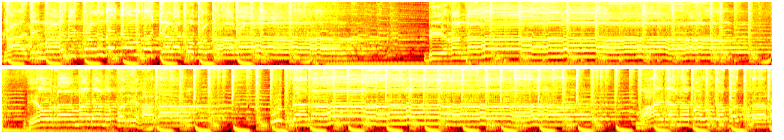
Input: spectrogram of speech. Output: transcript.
ಗಾಡಿ ಮಾಡಿಕೊಂಡ ದೇವ್ರ ಕೇಳಕ ಬರ್ತಾರ. ಬೀರಣ್ಣ ದೇವ್ರ ಮಾಡ್ಯಾನ ಪರಿಹಾರ. ಉದ್ದಾರ ಮಾಡ್ಯಾನ ಬೌದ ಭಕ್ತರ.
